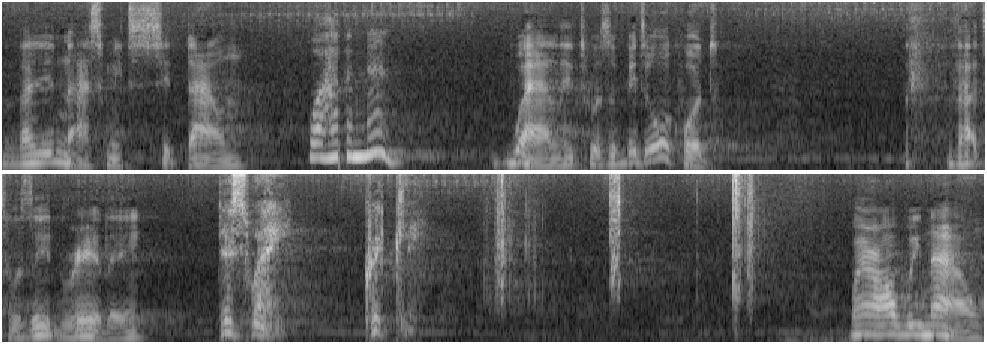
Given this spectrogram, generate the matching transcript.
They didn't ask me to sit down. What happened then? Well, it was a bit awkward. that was it, really. This way. Quickly. Where are we now?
